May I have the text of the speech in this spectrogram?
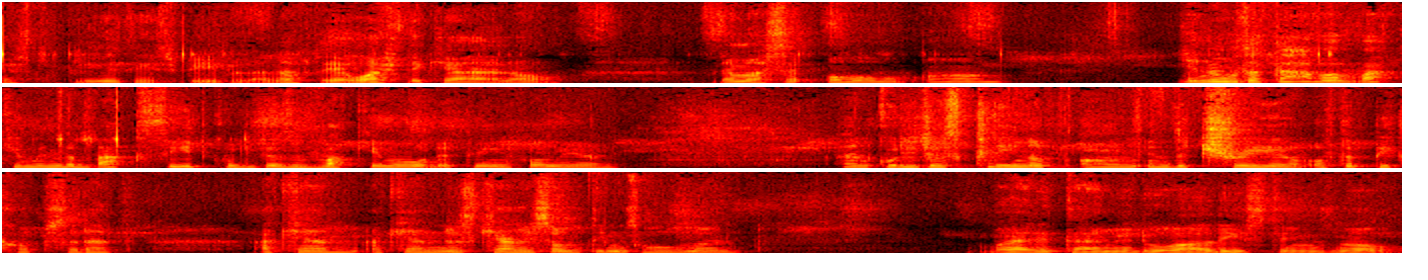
just to please these people. And after you wash the car now, they must say, Oh, um, you know that I have a vacuum in the back seat. Could you just vacuum out the thing for me? And, and could you just clean up um in the tray of, of the pickup so that I can I can just carry some things home and by the time you do all these things now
